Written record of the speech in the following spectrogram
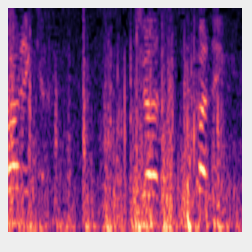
Antarctica. Just stunning.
